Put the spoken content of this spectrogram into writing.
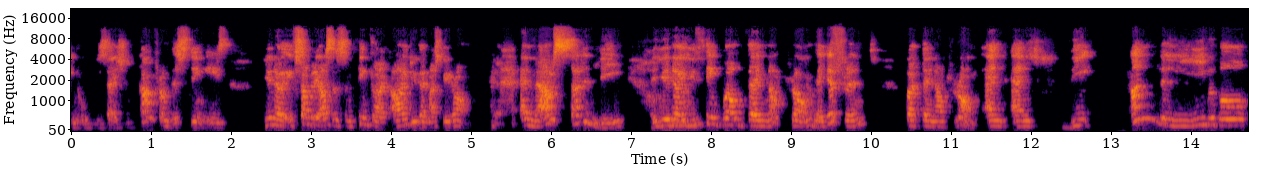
in organizations come from this thing is, you know, if somebody else doesn't think like I do, they must be wrong. Yeah. And now suddenly, you know, you think, well, they're not wrong, they're different, but they're not wrong. And and the unbelievable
